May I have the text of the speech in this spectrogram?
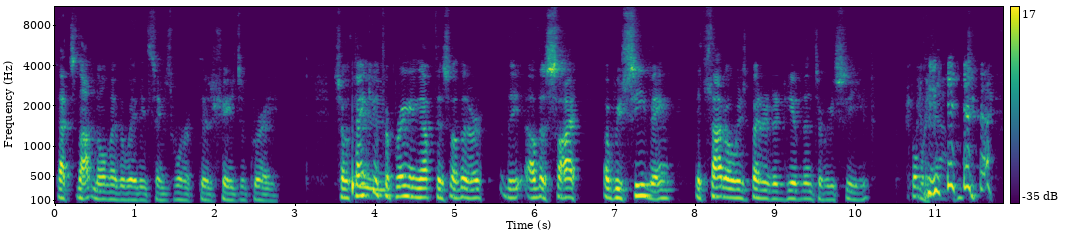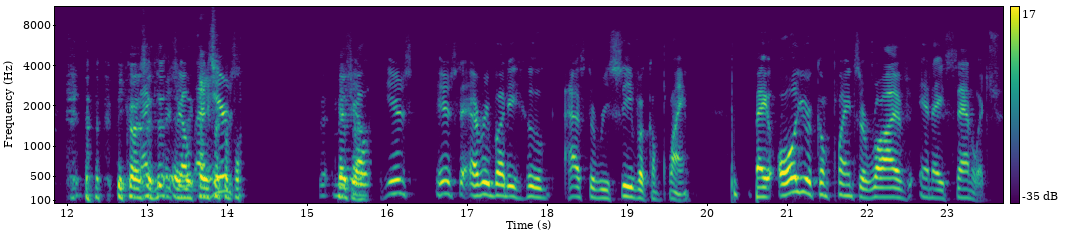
That's not normally the way these things work. There's shades of gray. So thank you for mm. bringing up this other, the other side of receiving. It's not always better to give than to receive. But we, because Thank in you, the, in the case of here's- compl- Michelle, here's, here's to everybody who has to receive a complaint. May all your complaints arrive in a sandwich,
